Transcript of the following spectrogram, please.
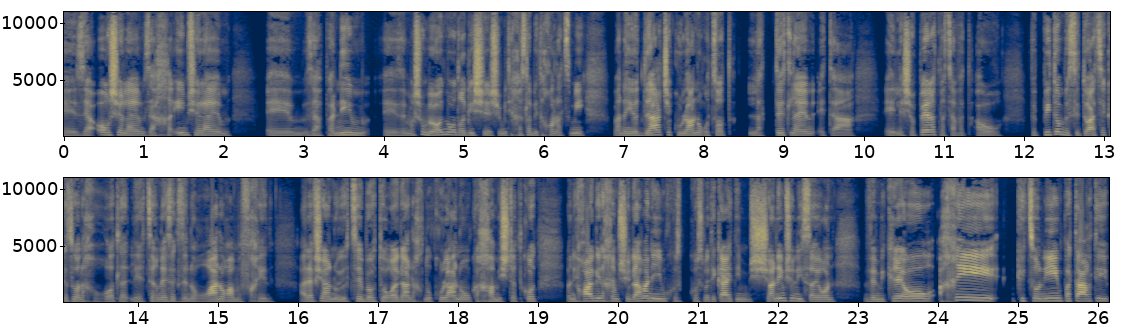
אה, זה האור שלהם, זה החיים שלהם, אה, זה הפנים, אה, זה משהו מאוד מאוד רגיש שמתייחס לביטחון העצמי, ואני יודעת שכולנו רוצות לתת להן את ה... לשפר את מצב האור. ופתאום בסיטואציה כזו אנחנו רואות לייצר נזק, זה נורא נורא מפחיד. הלב שלנו יוצא באותו רגע, אנחנו כולנו ככה משתתקות. ואני יכולה להגיד לכם שגם אני עם קוסמטיקאית עם שנים של ניסיון, ומקרי אור הכי קיצוניים פתרתי,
